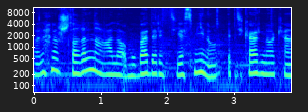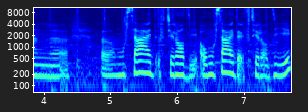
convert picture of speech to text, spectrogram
نحن اشتغلنا على مبادرة ياسمينة ابتكارنا كان مساعد افتراضي أو مساعدة افتراضية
